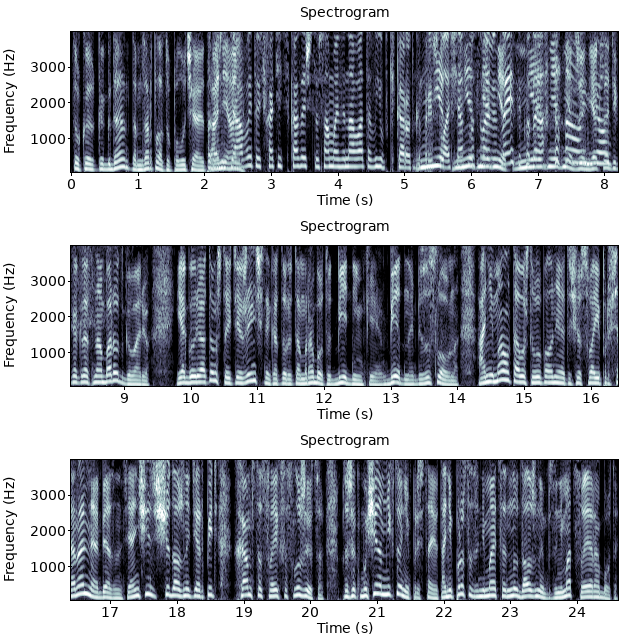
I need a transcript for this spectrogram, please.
только когда там зарплату получают. Подождите, они, а вы то есть хотите сказать, что самая виновата в юбке короткой пришла? Нет, Сейчас нет, мы с вами нет, знаете, нет, куда? Нет, нет, нет, Жень, я, кстати, как раз наоборот говорю. Я говорю о том, что эти женщины, которые там работают, бедненькие, бедные, безусловно, они мало того, что выполняют еще свои профессиональные обязанности, они еще должны терпеть хамство своих сослуживцев. Потому что к мужчинам никто не пристает. Они просто занимаются, ну, должны заниматься своей работой.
